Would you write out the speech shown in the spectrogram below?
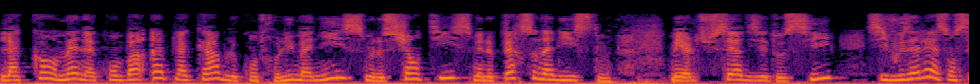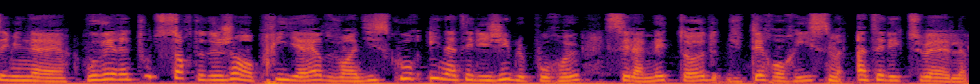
Lacan mène un combat implacable contre l'humanisme, le scientisme et le personnalisme. Mais Althusser disait aussi, si vous allez à son séminaire, vous verrez toutes sortes de gens en prière devant un discours inintelligible pour eux. C'est la méthode du terrorisme intellectuel.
